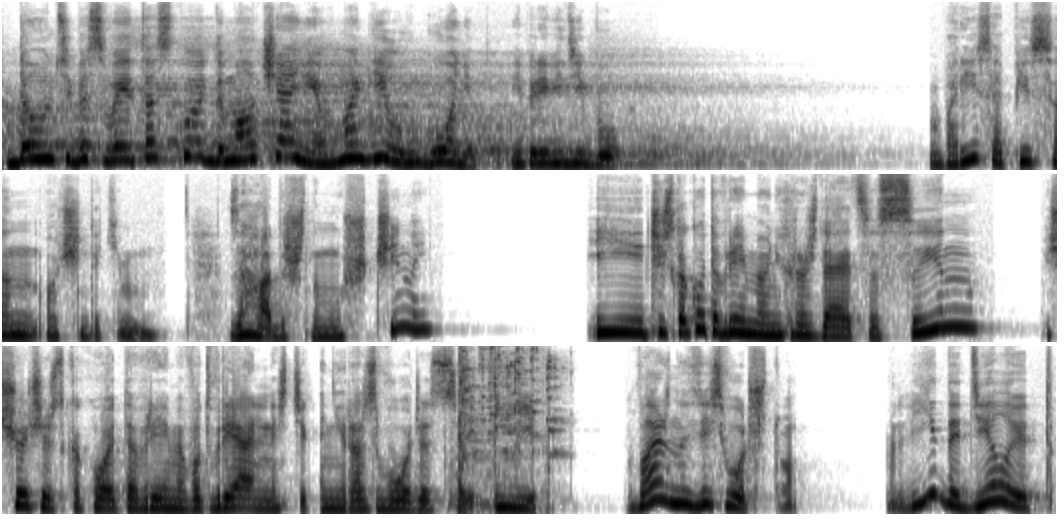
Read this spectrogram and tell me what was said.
Да он тебя своей тоской до молчания в могилу гонит, не приведи Бог. Борис описан очень таким загадочным мужчиной. И через какое-то время у них рождается сын, еще через какое-то время вот в реальности они разводятся. И важно здесь вот что. Лида делает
